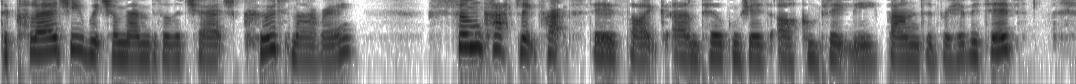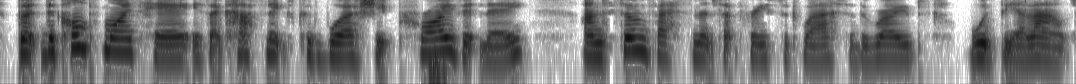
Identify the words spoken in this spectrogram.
The clergy, which are members of the church, could marry, some Catholic practices, like um, pilgrimages, are completely banned and prohibited, but the compromise here is that Catholics could worship privately and some vestments that priests would wear, so the robes, would be allowed.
